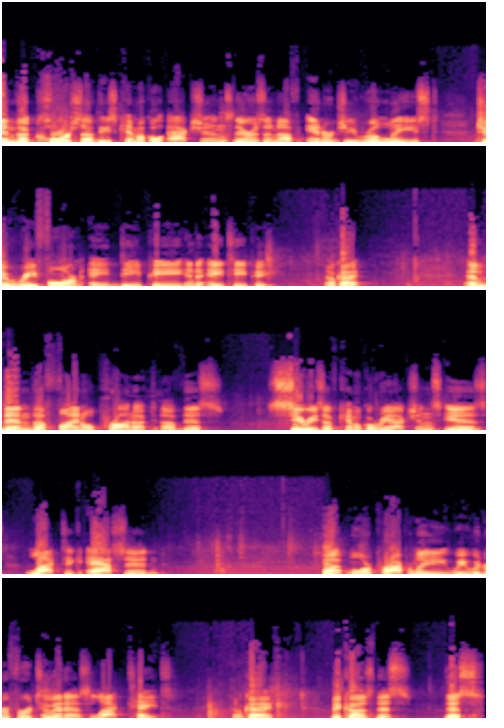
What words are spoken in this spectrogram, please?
In the course of these chemical actions, there is enough energy released to reform ADP into ATP. Okay? And then the final product of this series of chemical reactions is lactic acid, but more properly, we would refer to it as lactate. Okay? Because this, this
